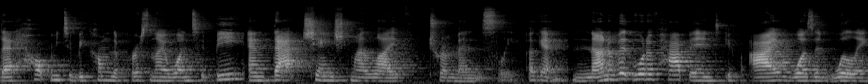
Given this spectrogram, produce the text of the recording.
that helped me to become the person I want to be, and that changed my life tremendously. Again, none of it would have happened if I wasn't willing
